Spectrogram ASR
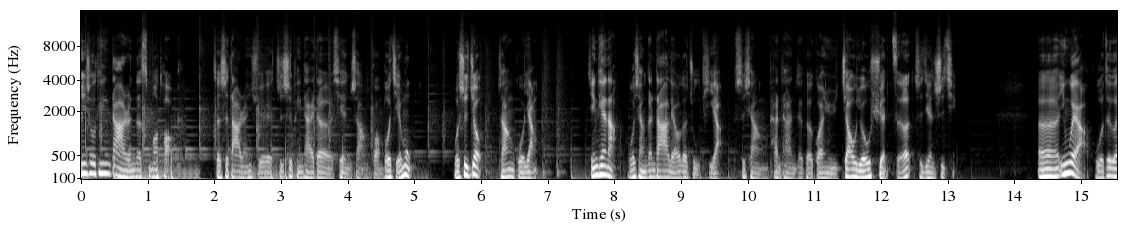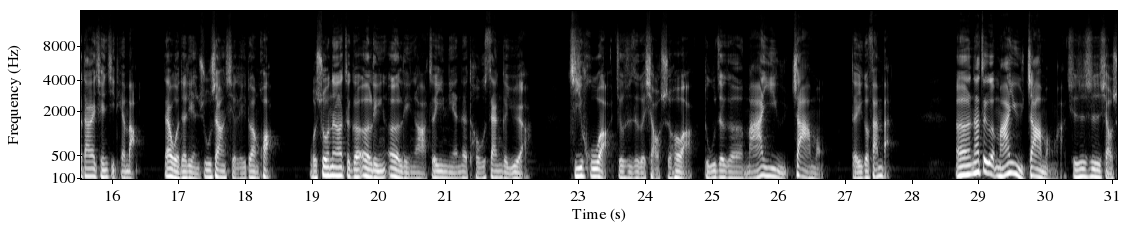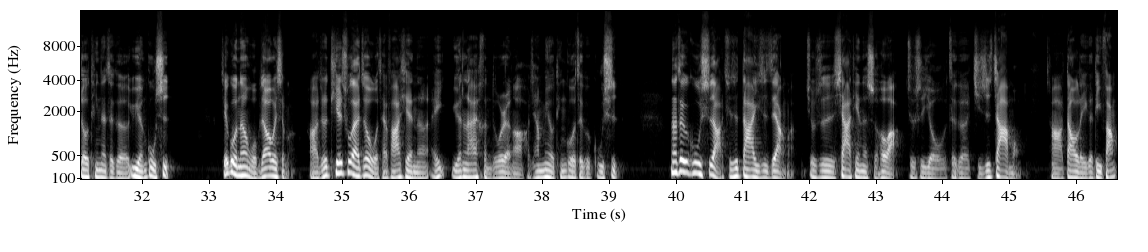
欢迎收听大人的 Small Talk，这是大人学知识平台的线上广播节目。我是 Joe 张国阳。今天呢、我想跟大家聊的主题啊，是想谈谈这个关于交友选择这件事情。呃，因为啊，我这个大概前几天吧，在我的脸书上写了一段话，我说呢，这个二零二零啊，这一年的头三个月啊，几乎啊，就是这个小时候啊，读这个《蚂蚁与蚱蜢》的一个翻版。呃，那这个蚂蚁与蚱蜢啊，其实是小时候听的这个寓言故事。结果呢，我不知道为什么啊，就是贴出来之后，我才发现呢，诶，原来很多人啊，好像没有听过这个故事。那这个故事啊，其实大意是这样嘛，就是夏天的时候啊，就是有这个几只蚱蜢啊，到了一个地方，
